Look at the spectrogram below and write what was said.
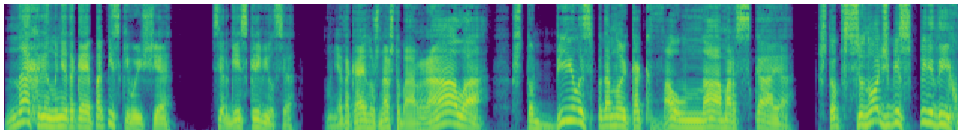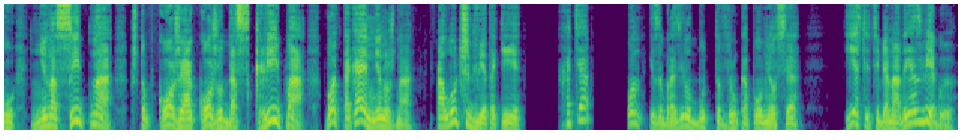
Нахрен мне такая попискивающая? Сергей скривился. Мне такая нужна, чтобы орала, чтоб билась подо мной, как волна морская чтоб всю ночь без передыху, ненасытно, чтоб кожей о кожу до скрипа. Вот такая мне нужна, а лучше две такие. Хотя он изобразил, будто вдруг опомнился. Если тебе надо, я сбегаю.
